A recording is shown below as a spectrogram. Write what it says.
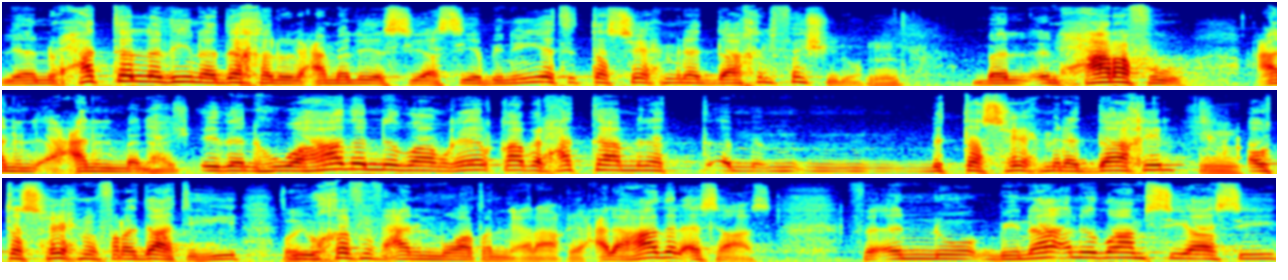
لأنه حتى الذين دخلوا العملية السياسية بنية التصحيح من الداخل فشلوا. بل انحرفوا. عن عن المنهج. اذا هو هذا النظام غير قابل حتى من بالتصحيح من الداخل أو تصحيح مفرداته طيب. ليخفف عن المواطن العراقي. على هذا الأساس فإنه بناء نظام سياسي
